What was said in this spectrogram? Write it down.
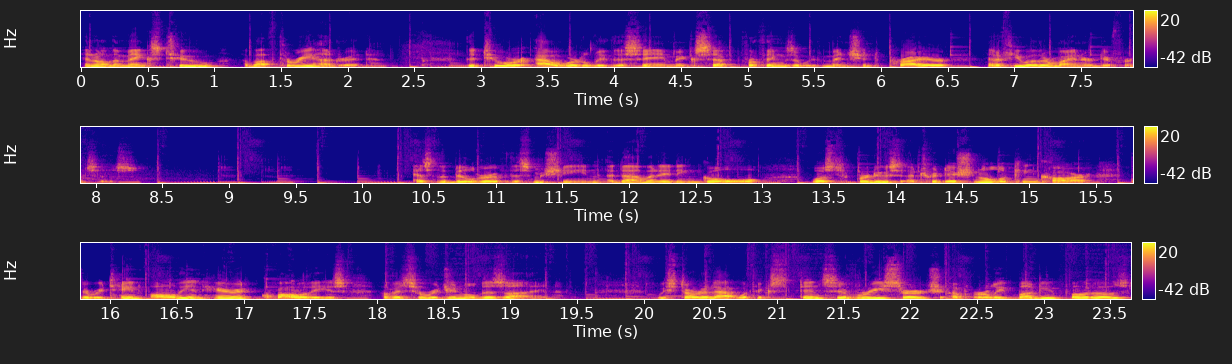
and on the Manx 2, about 300. The two are outwardly the same except for things that we've mentioned prior and a few other minor differences. As the builder of this machine, a dominating goal was to produce a traditional looking car that retained all the inherent qualities of its original design. We started out with extensive research of early buggy photos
